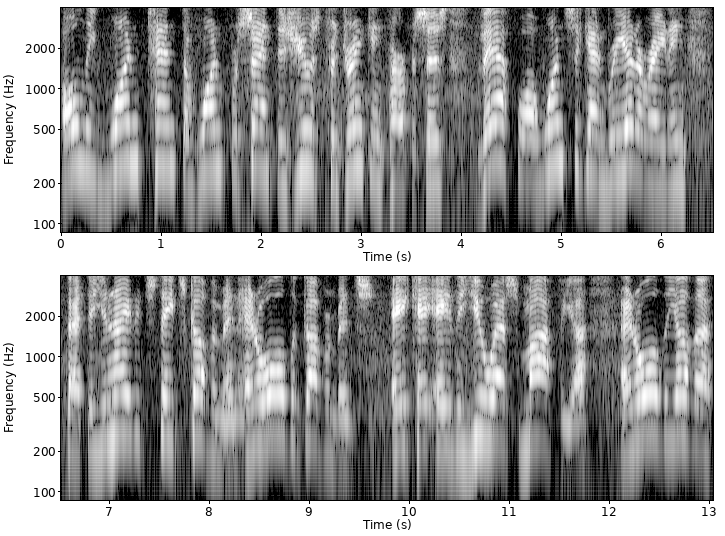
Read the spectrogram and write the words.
Only one-tenth of 1% is used for drinking purposes. Therefore, once again reiterating that the United States government and all the governments, aka the U.S. Mafia, and all the other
